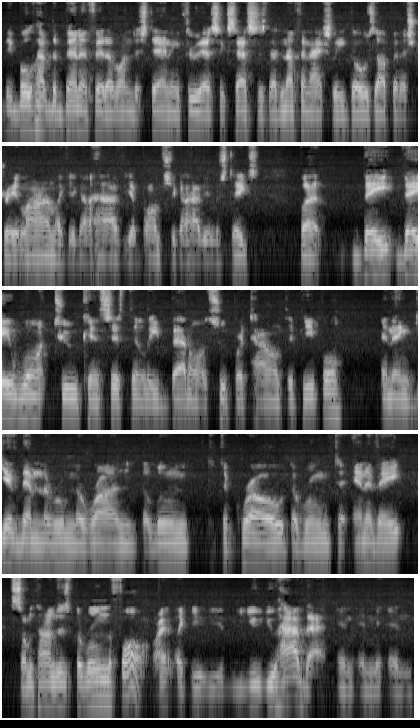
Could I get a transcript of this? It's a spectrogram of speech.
they both have the benefit of understanding through their successes that nothing actually goes up in a straight line. Like you're going to have your bumps, you're going to have your mistakes, but they they want to consistently bet on super talented people and then give them the room to run, the room to grow, the room to innovate. Sometimes it's the room to fall, right? Like you you you have that in in in,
